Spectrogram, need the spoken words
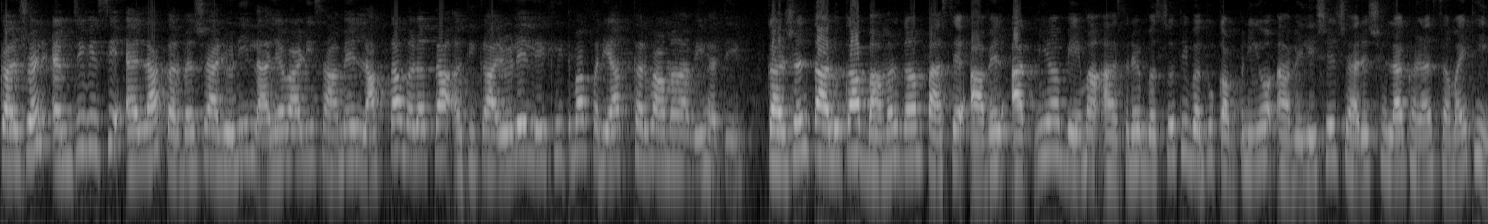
કરજણ એમજીવીસી એલના કર્મચારીઓની લાલેવાડી સામે લાગતા વળગતા અધિકારીઓને લેખિતમાં ફરિયાદ કરવામાં આવી હતી. કરજણ તાલુકા બામણગામ પાસે આવેલ આત્મીય બેમાં આશરે બસોથી વધુ કંપનીઓ આવેલી છે, જ્યારે છેલ્લા ઘણા સમયથી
